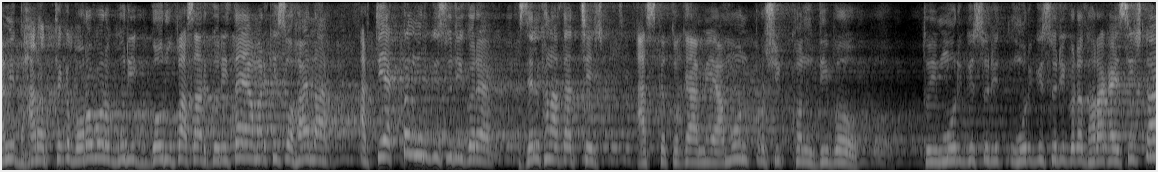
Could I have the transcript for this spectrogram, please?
আমি ভারত থেকে বড় বড় গুড়ি গরু পাচার করি, তাই আমার কিছু হয় না। আর তুই একটা মুরগি চুরি করে জেলখানা যাচ্ছিস, আজকে তোকে আমি এমন প্রশিক্ষণ দিব, তুই মুরগি চুরি মুরগি চুরি করে ধরা খাইছিস না?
